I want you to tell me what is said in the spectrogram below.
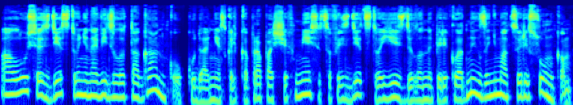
А Луся с детства ненавидела Таганку, куда несколько пропащих месяцев из детства ездила на перекладных заниматься рисунком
